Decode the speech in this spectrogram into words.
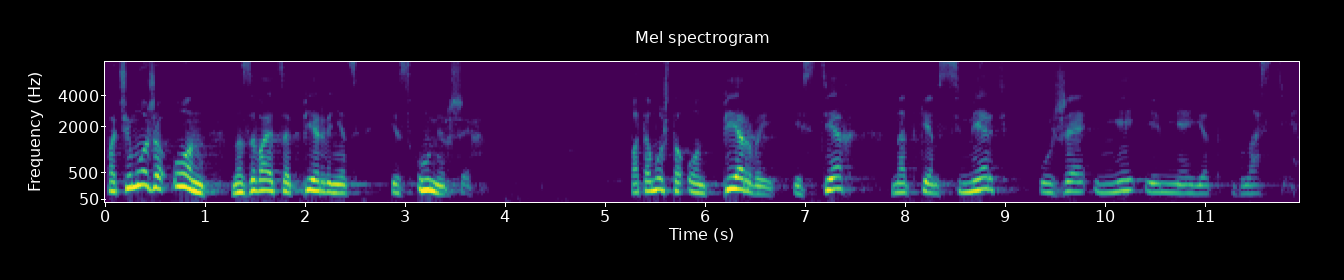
Почему же он называется первенец из умерших? Потому что он первый из тех, над кем смерть уже не имеет власти.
